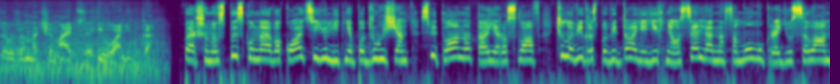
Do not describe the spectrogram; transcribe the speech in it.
Це вже починається Іванівка. Першими в списку на евакуацію літнє подружжя Світлана та Ярослав. Чоловік розповідає, їхня оселя на самому краю села,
